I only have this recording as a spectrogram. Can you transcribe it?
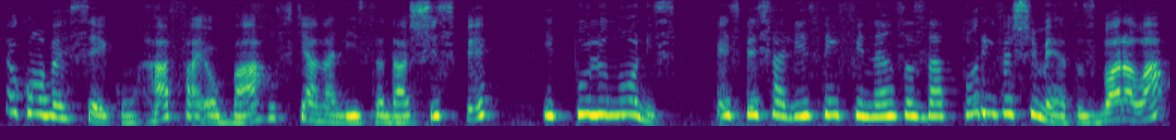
eu conversei com Rafael Barros, que é analista da XP, e Túlio Nunes, que é especialista em finanças da Toro Investimentos. Bora lá?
